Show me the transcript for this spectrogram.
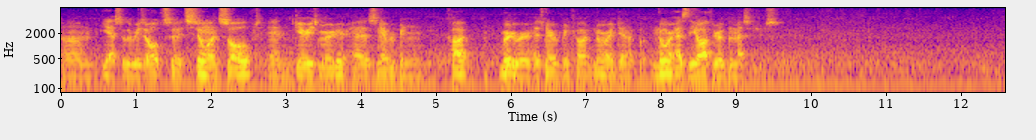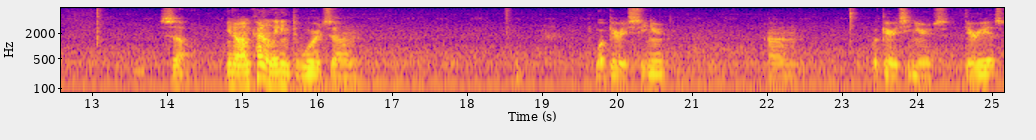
Um, yeah, so the results, it's still unsolved, and Gary's murder has never been caught, murderer has never been caught nor identified, nor has the author of the messages. So, you know, I'm kind of leaning towards um, what Gary Senior, um, what Gary Senior's theory is.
